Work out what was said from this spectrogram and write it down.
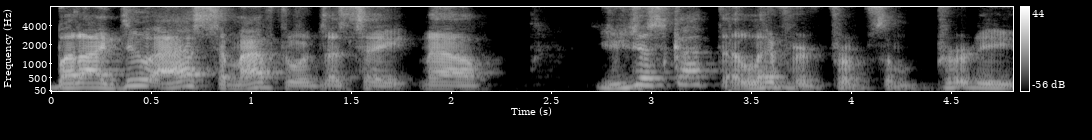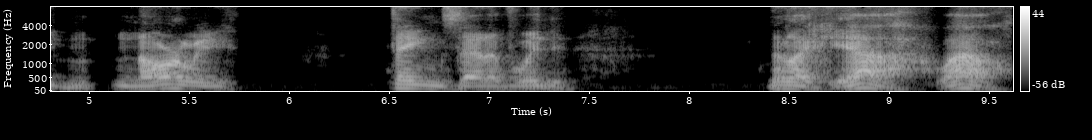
But I do ask them afterwards, I say, now, you just got delivered from some pretty gnarly things that have with you. They're like, yeah, wow,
